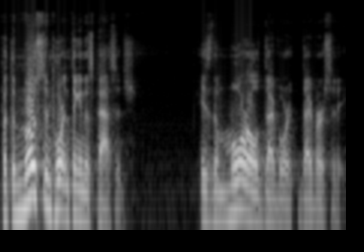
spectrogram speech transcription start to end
but the most important thing in this passage is the moral diversity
